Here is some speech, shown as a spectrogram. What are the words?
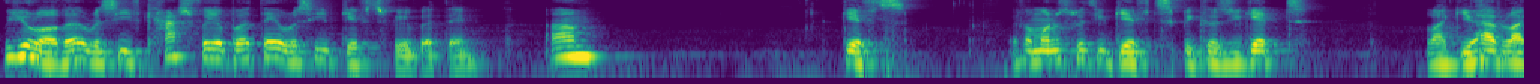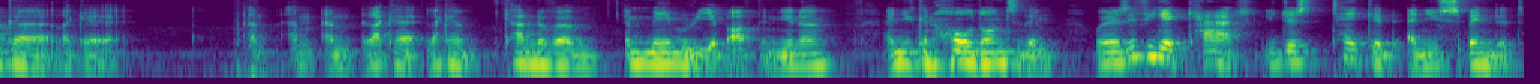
Would you rather receive cash for your birthday or receive gifts for your birthday? Um, gifts. If I'm honest with you, gifts because you get, like, you have like a like a, um, um, um like a like a kind of a, a memory about them, you know, and you can hold on to them. Whereas if you get cash, you just take it and you spend it.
